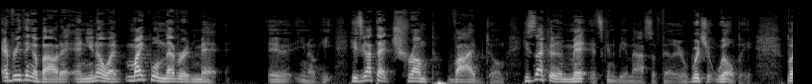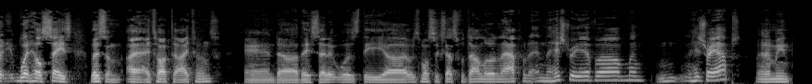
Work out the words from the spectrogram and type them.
everything about it. And you know what? Mike will never admit uh, you know, he, he's got that Trump vibe to him. He's not going to admit it's going to be a massive failure, which it will be. But what he'll say is, listen, I, I talked to iTunes and uh, they said it was the uh, it was the most successful downloaded app in the history of uh, history apps. And I mean,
